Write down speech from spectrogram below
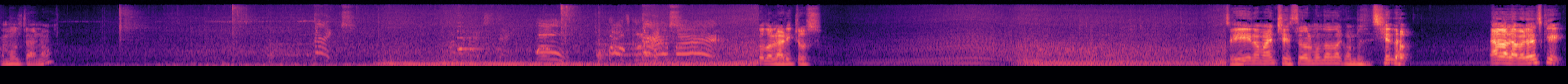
Me multa, ¿no? Thanks. Cinco dolaritos. Sí, no manches, todo el mundo anda conduciendo. No, la verdad es que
